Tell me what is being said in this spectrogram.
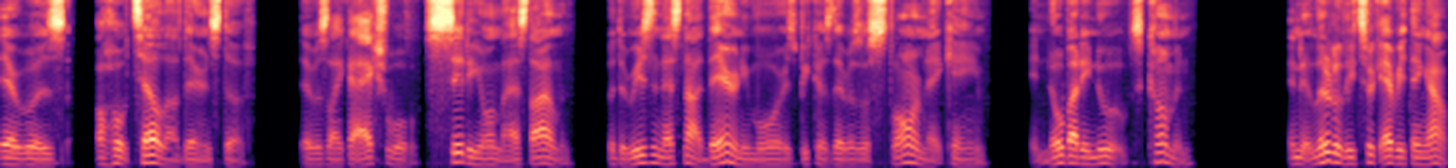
there was a hotel out there and stuff. There was like an actual city on Last Island. But the reason that's not there anymore is because there was a storm that came and nobody knew it was coming. And it literally took everything out.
